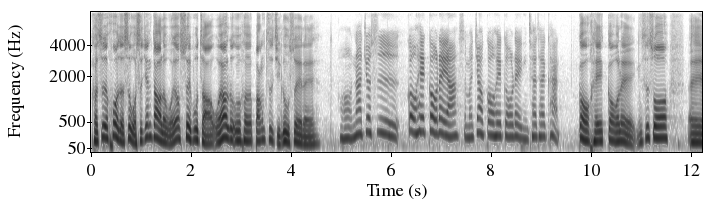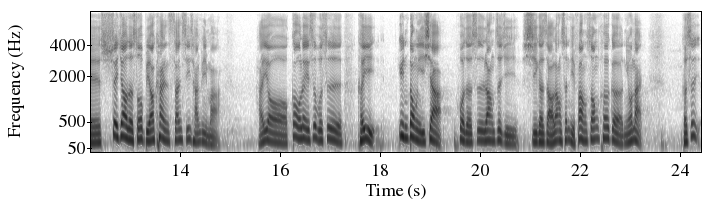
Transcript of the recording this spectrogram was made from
可是或者是我时间到了，我又睡不着，我要如何帮自己入睡嘞？哦，那就是够黑够累啊！什么叫够黑够累？你猜猜看。够黑够累，你是说，呃，睡觉的时候不要看三 C 产品嘛？还有够累是不是可以运动一下，或者是让自己洗个澡，让身体放松，喝个牛奶？可是。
